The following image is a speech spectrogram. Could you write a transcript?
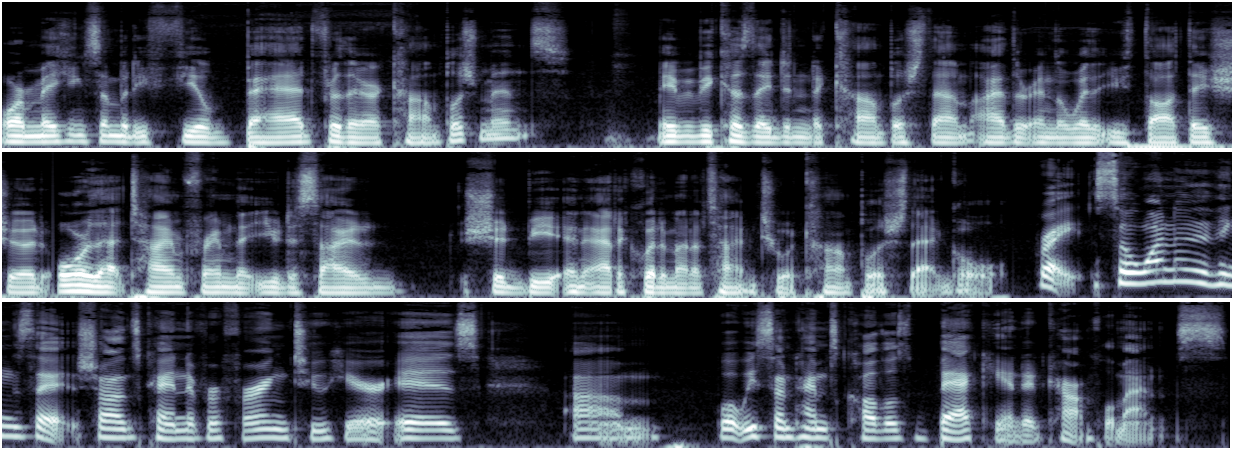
Or making somebody feel bad for their accomplishments maybe because they didn't accomplish them either in the way that you thought they should or that time frame that you decided should be an adequate amount of time to accomplish that goal. Right. So one of the things that sean's kind of referring to here is um, what we sometimes call those backhanded compliments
